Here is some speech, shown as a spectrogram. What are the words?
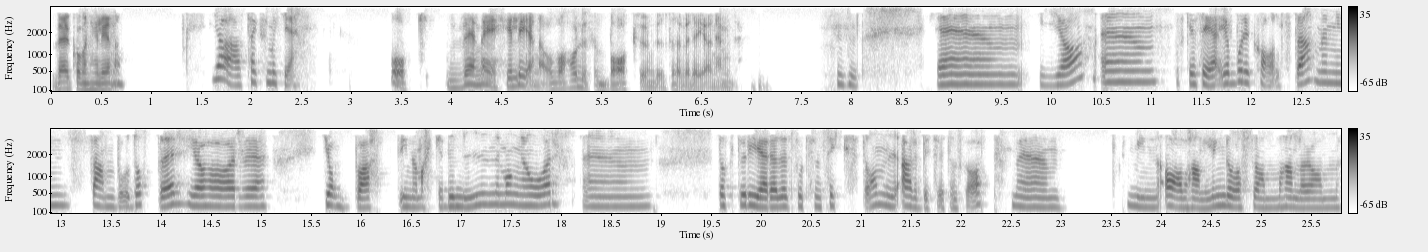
Välkommen Helena! Ja, tack så mycket! Och vem är Helena och vad har du för bakgrund utöver det jag nämnde? um, ja, um, vad ska jag säga? Jag bor i Karlstad med min sambo och dotter. Jag har uh, jobbat inom akademin i många år. Ehm, doktorerade 2016 i arbetsvetenskap med min avhandling då som handlar om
